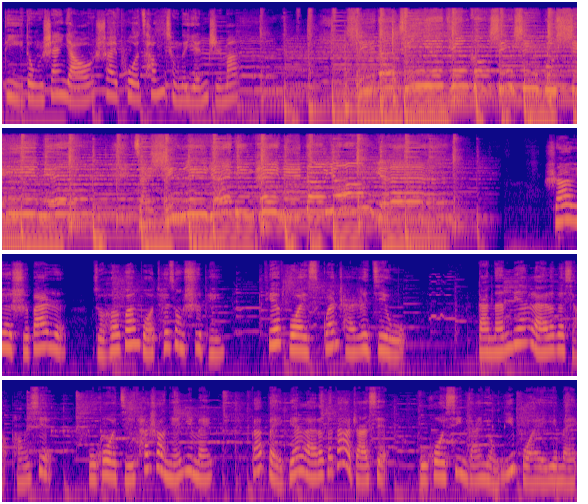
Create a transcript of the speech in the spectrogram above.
地动山摇、帅破苍穹的颜值吗？祈祷今夜天空星星不熄灭，在心里约定陪你到永远。十二月十八日。组合官博推送视频，TFBOYS 观察日记五，打南边来了个小螃蟹，捕获吉他少年一枚；打北边来了个大闸蟹，捕获性感泳衣 boy 一枚。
